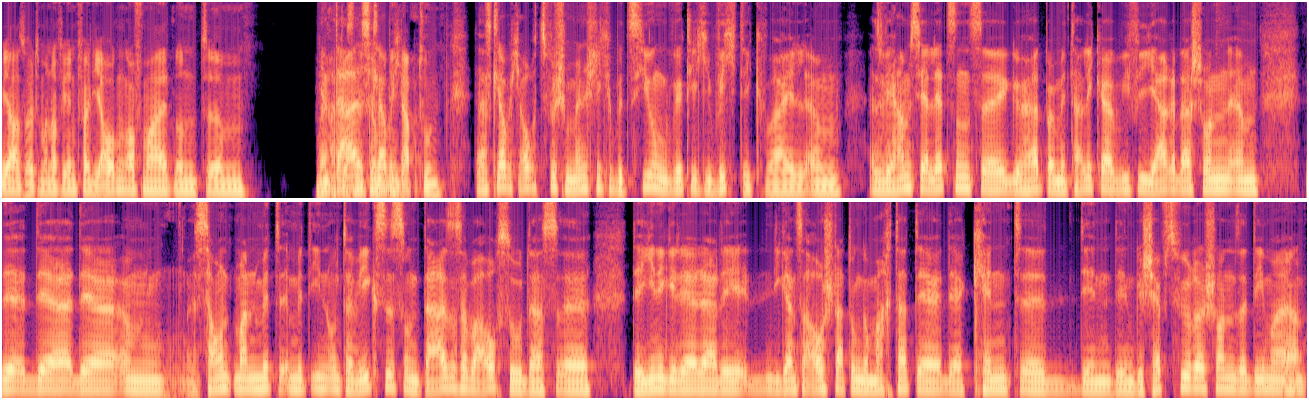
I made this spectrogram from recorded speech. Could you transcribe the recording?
ja, sollte man auf jeden Fall die Augen offen halten und ähm, ja, und da ist, glaube ich, abtun. Da ist, glaube ich, auch zwischenmenschliche Beziehungen wirklich wichtig, weil, ähm, also wir haben es ja letztens äh, gehört bei Metallica, wie viele Jahre da schon ähm, der, der, der ähm, Soundmann mit, mit ihnen unterwegs ist. Und da ist es aber auch so, dass äh, derjenige, der da die, die ganze Ausstattung gemacht hat, der, der kennt äh, den, den Geschäftsführer schon, seitdem er ja.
